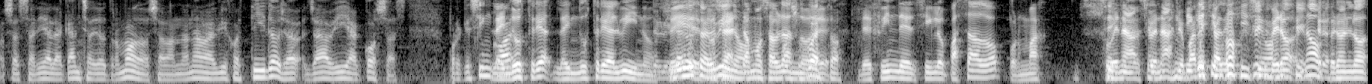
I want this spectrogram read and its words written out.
O sea, salía a la cancha de otro modo, se abandonaba el viejo estilo, ya, ya había cosas. Porque cinco La industria, la industria del vino. Del ¿sí? La industria del O sea, vino, estamos hablando de, del fin del siglo pasado, por más Sí, suena, que- suena que parezca antiquísimo, lejísimo. pero Sí, no, pero- pero en los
